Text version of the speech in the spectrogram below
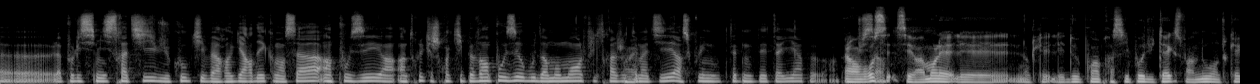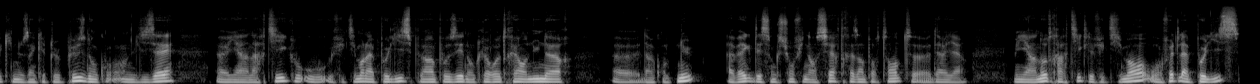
euh, la police administrative du coup qui va regarder comment ça, imposer un, truc. Je crois qu'ils peuvent imposer au bout d'un moment le filtrage automatisé. Est-ce que vous pouvez peut-être nous détailler un peu, Alors en gros, c'est vraiment les, donc les, deux points principaux du texte, enfin nous en tout cas qui nous inquiètent le plus. Donc on le disait, euh, il y a un article où effectivement la police peut imposer donc le retrait en une heure d'un contenu avec des sanctions financières très importantes derrière. Mais il y a un autre article effectivement où en fait la police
